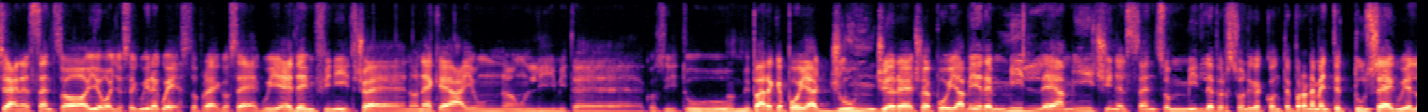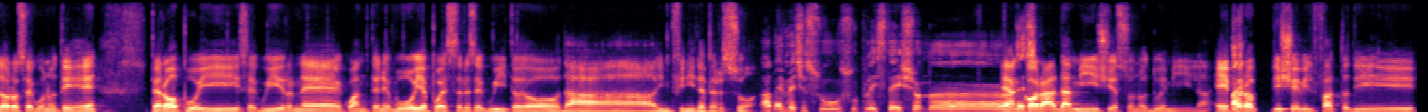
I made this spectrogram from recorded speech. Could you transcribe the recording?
Cioè, nel senso, io voglio seguire questo, prego, segui, ed è infinito, cioè non è che hai un, un limite così. Tu mi pare che puoi aggiungere, cioè puoi avere mille amici, nel senso mille persone che contemporaneamente tu segui e loro seguono te, però puoi seguirne quante ne vuoi e può essere seguito da infinite persone. Vabbè, invece su, su PlayStation eh, È adesso- ancora ad amici e sono 2000. E Ma- però dicevi il fatto di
